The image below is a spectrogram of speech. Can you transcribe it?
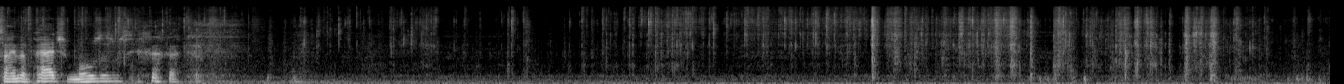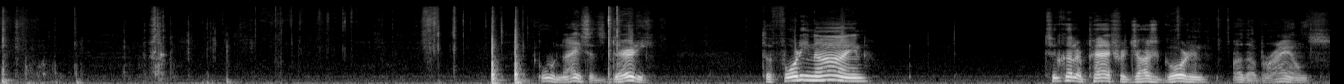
Sign the patch, Moses. Oh, nice. It's dirty. To 49. Two-color patch for Josh Gordon of the Browns.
